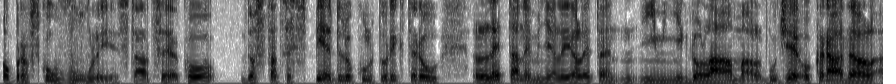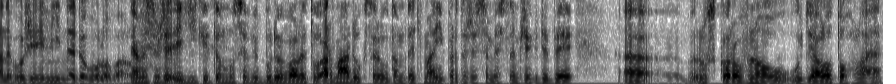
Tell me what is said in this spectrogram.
obrovskou vůli stát se jako dostat se zpět do kultury, kterou leta neměli a leta jim někdo lámal. Buď že je okrádal, anebo že jim ji nedovoloval. Já myslím, že i díky tomu si vybudovali tu armádu, kterou tam teď mají, protože si myslím, že kdyby uh, Rusko rovnou udělalo tohle,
